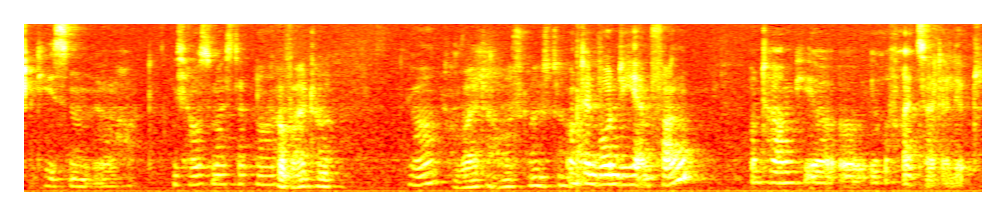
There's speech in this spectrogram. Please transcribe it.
die hießen, äh, nicht Hausmeisterplan. Verwalter. Ja. Verwalter, Hausmeister. Und dann wurden die hier empfangen und haben hier äh, ihre Freizeit erlebt.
